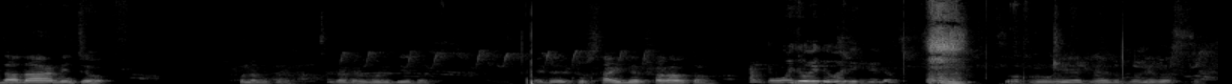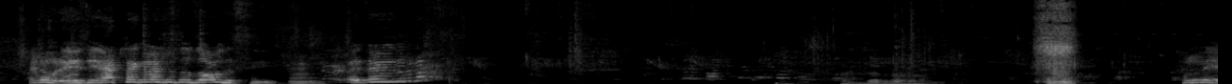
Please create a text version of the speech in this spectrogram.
দাদা নিচ প্রণাম করো দিয়ে দাও। এটা একটু সাইডে সরাও তো। ওই ওই ওই দিয়ে দাও। এটা ওরে, এই যে একটা গ্লাসে তো জল দিছি। এই যে, না? খুললে?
